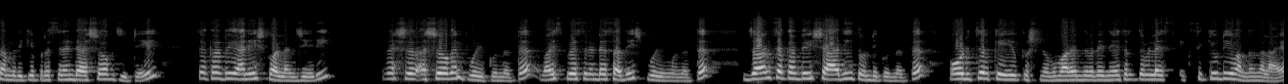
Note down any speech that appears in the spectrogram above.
സമിതിക്ക് president Ashok Chittayil secretary Aneesh Kollancherry treasurer Ashokan Puzhikkunnath vice president Satheesh Puzhikkunnath joint secretary Shaji Thondikkunnath auditor K U Krishnakumar എന്നിവരുടെ നേതൃത്വത്തിലുള്ള എക്സിക്യൂട്ടീവ് അംഗങ്ങളായ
